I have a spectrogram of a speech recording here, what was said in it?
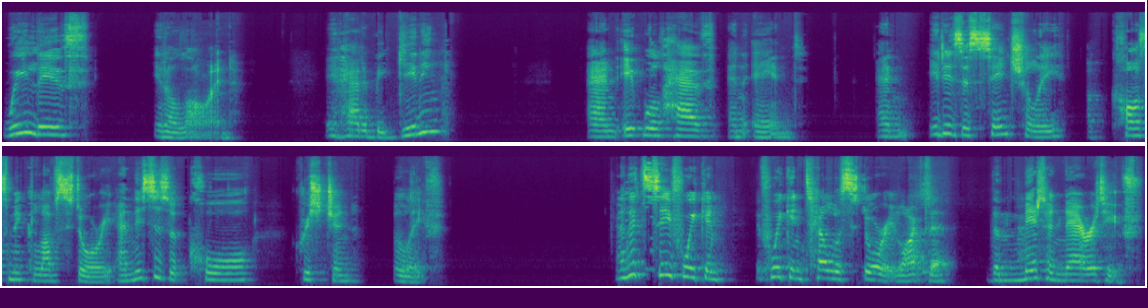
We live in a line. It had a beginning and it will have an end. And it is essentially a cosmic love story. And this is a core Christian belief. And let's see if we can if we can tell a story like the, the meta narrative.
